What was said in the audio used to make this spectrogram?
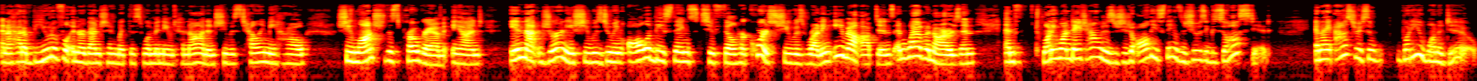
And I had a beautiful intervention with this woman named Hanan, and she was telling me how she launched this program and in that journey, she was doing all of these things to fill her course. She was running email opt-ins and webinars and and 21 day challenges. She did all these things and she was exhausted. And I asked her, I said, what do you want to do?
